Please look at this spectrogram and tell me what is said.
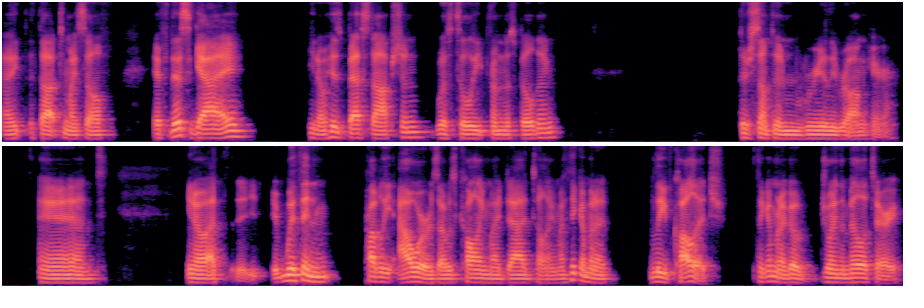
I thought to myself, if this guy, you know, his best option was to leap from this building, there's something really wrong here. And you know, at, within probably hours, I was calling my dad, telling him, I think I'm going to leave college. I think I'm going to go join the military.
